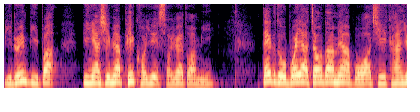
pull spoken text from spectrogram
ပြည်တွင်းပြည်ပပညာရှင်များဖိတ်ခေါ်၍ဆောင်ရွက်သွားမည်တက္ကသိုလ်ဘွဲရအကြောင်းသားများအပေါ်အခြေခံ၍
